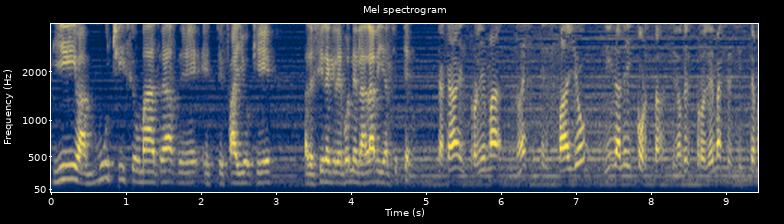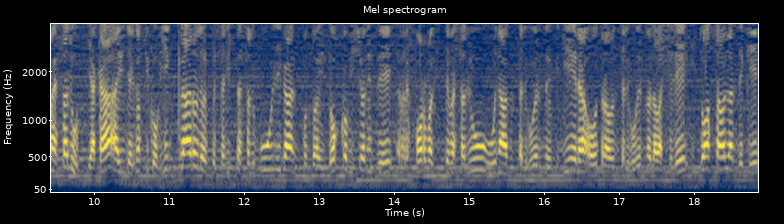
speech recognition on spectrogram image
y van muchísimo más atrás de este fallo que pareciera que le pone la labia al sistema acá el problema no es el fallo ni la ley corta, sino que el problema es el sistema de salud. Y acá hay un diagnóstico bien claro de los especialistas de salud pública. En el fondo hay dos comisiones de reforma del sistema de salud, una ante el gobierno de Piñera, otra ante el gobierno de la Bachelet, y todas hablan de que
